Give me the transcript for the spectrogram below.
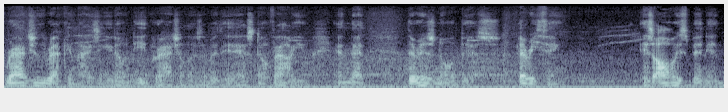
gradually recognizing you don't need gradualism. It, it has no value. And that there is no abyss. Everything has always been in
